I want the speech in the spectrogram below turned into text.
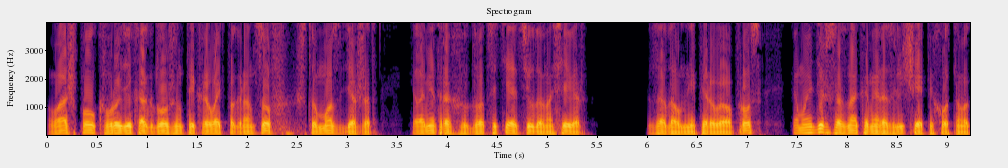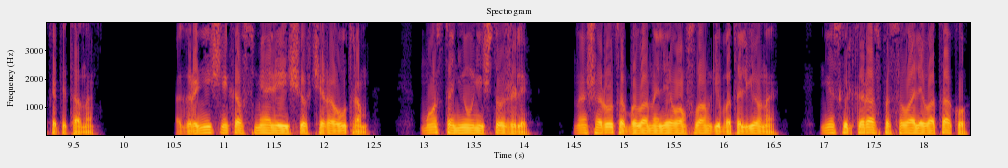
«Ваш полк вроде как должен прикрывать погранцов, что мост держат, километрах в двадцати отсюда на север», — задал мне первый вопрос командир со знаками различия пехотного капитана. Ограничников смяли еще вчера утром. Мост они уничтожили. Наша рота была на левом фланге батальона. Несколько раз посылали в атаку,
